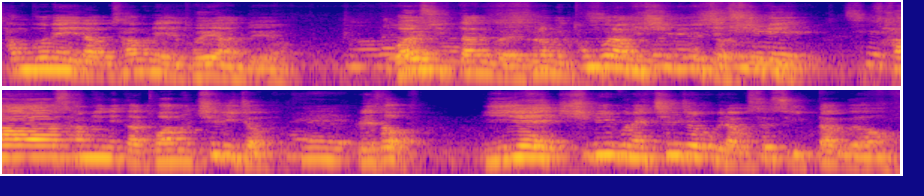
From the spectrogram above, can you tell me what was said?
3분의 1하고 4분의 1 더해야 안 돼요. 더할 수 있다는 거예요. 그러면 통분하면 12죠. 12. 4, 3이니까 더하면 7이죠. 네. 그래서 2의 12분의 7제곱이라고 쓸 수 있다고요.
